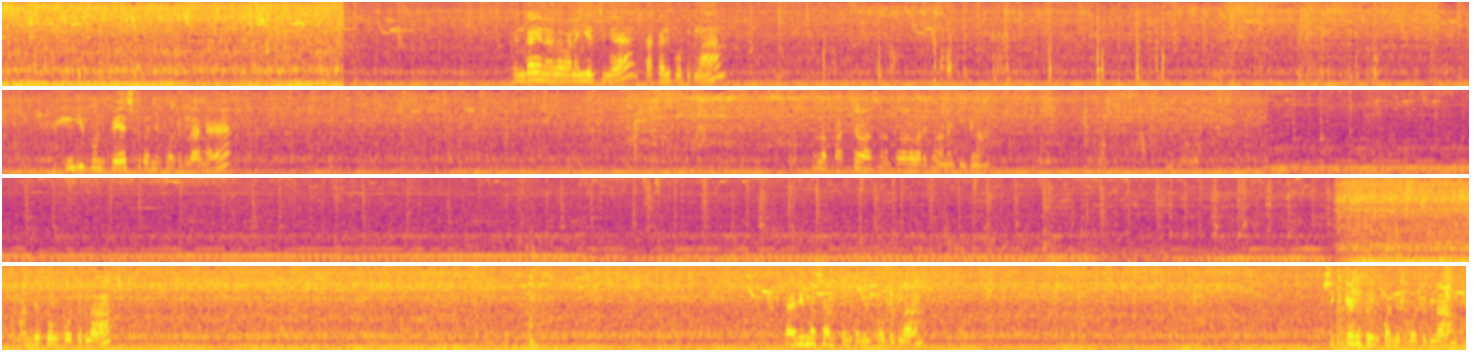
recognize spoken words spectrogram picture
வெங்காயம் நல்லா வணங்கிருச்சுங்க. தக்காளி போட்டுக்கலாம். இஞ்சி பூண்டு பேஸ்ட் கொஞ்சம் போட்டுக்கலாங்க. நல்லா பச்சை வாசனை போகிற வரைக்கும் வணக்கிக்கலாம். மஞ்சத்தூள் போட்டுக்கலாம். கறி மசால் தூள் கொஞ்சம் போட்டுக்கலாம். சிக்கன் தூள் கொஞ்சம் போட்டுக்கலாம்.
